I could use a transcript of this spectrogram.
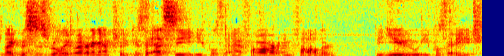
Like this is really glaring actually, because the SC equals the FR in father, the U equals the AT,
